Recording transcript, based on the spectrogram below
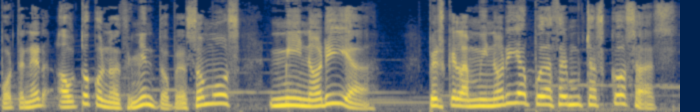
por tener autoconocimiento, pero somos minoría. Pero es que la minoría puede hacer muchas cosas.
